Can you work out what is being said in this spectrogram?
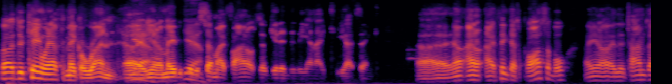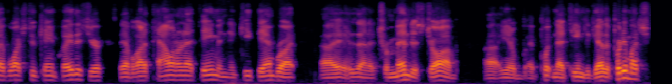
Well, Duquesne would have to make a run. Uh, yeah. You know, maybe to yeah. the semifinals to get into the NIT. I think. Uh, I, I, think that's possible. Uh, you know, the times I've watched Duquesne play this year, they have a lot of talent on that team, and, and Keith Dambrot uh, has done a tremendous job uh, you know, putting that team together. Pretty much,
